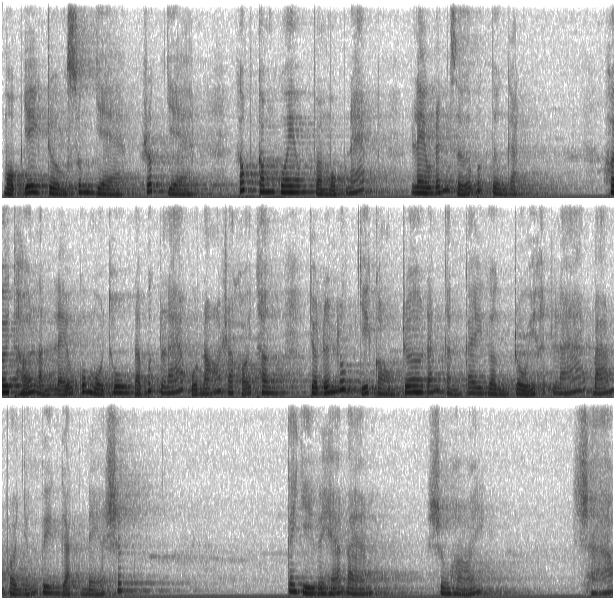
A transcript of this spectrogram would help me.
Một dây trường xuân già, rất già, gốc cong queo và mục nát, leo đến giữa bức tường gạch. Hơi thở lạnh lẽo của mùa thu đã bứt lá của nó ra khỏi thân cho đến lúc chỉ còn trơ đám cành cây gần trụi hết lá bám vào những viên gạch nẻ sức. Cái gì vậy hả bạn? Su hỏi. Sáu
